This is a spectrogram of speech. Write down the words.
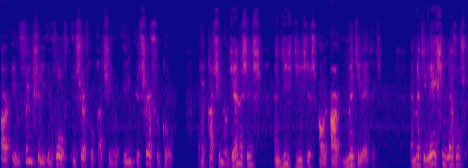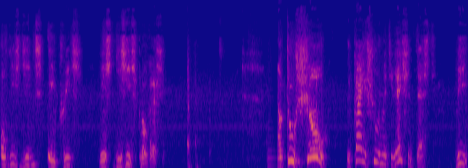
are in functionally involved in cervical, carcino, in cervical uh, carcinogenesis, and these genes are, are methylated. And methylation levels of these genes increase with disease progression. Now, to show the QIAsure methylation test, we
